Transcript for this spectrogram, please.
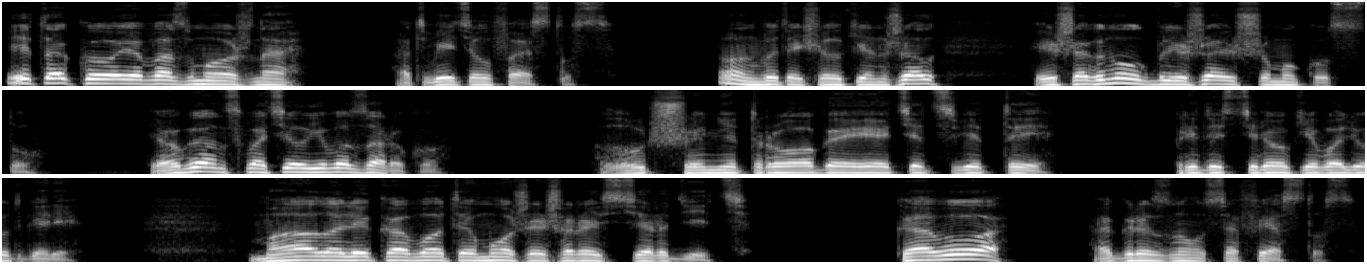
«И такое возможно», — ответил Фестус. Он вытащил кинжал и шагнул к ближайшему кусту. Иоганн схватил его за руку. «Лучше не трогай эти цветы», — предостерег его Людгари. «Мало ли кого ты можешь рассердить». «Кого?» — огрызнулся Фестус.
